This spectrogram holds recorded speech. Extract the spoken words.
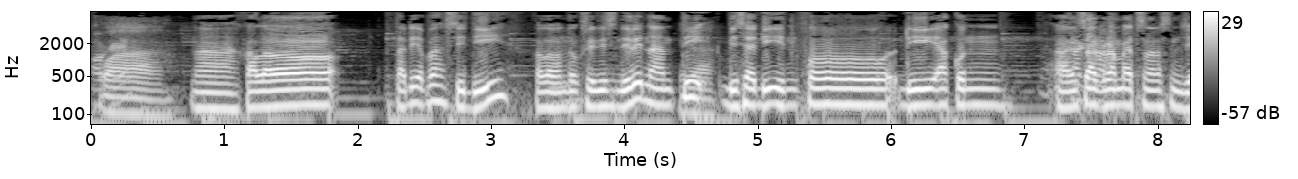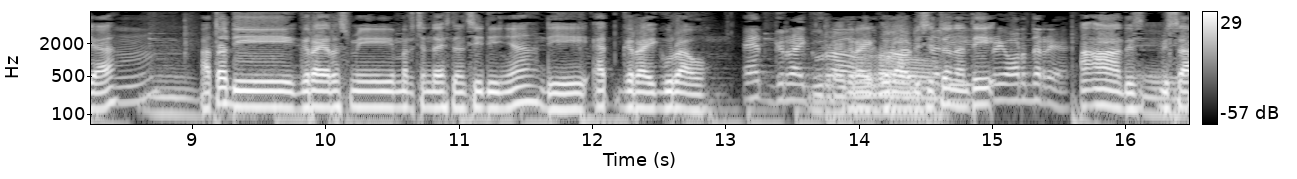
Wah. Nah, kalau tadi apa CD? Kalau untuk CD sendiri nanti Iya. bisa diinfo di akun uh, Instagram @senarsenja Hmm. atau di gerai resmi merchandise dan CD-nya di @geraigurau. At Gerai Gurau. Gerai Gurau di Bisa situ nanti pre-order ya. Ah, di- Iya. bisa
